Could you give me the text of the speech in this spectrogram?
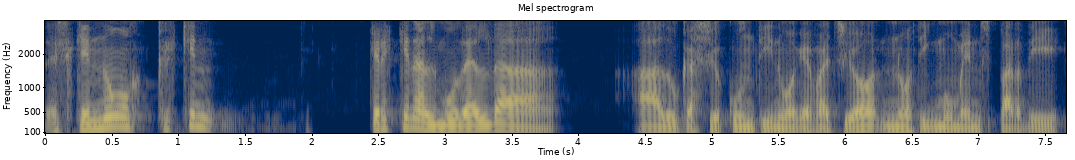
és que no... Crec que, crec que en el model d'educació contínua que faig jo no tinc moments per dir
